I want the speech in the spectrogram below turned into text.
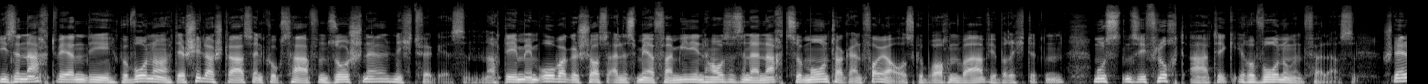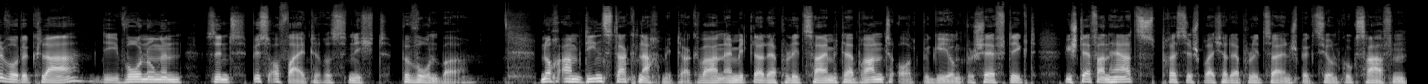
Diese Nacht werden die Bewohner der Schillerstraße in Cuxhaven so schnell nicht vergessen. Nachdem im Obergeschoss eines Mehrfamilienhauses in der Nacht zum Montag ein Feuer ausgebrochen war, wir berichteten, mussten sie fluchtartig ihre Wohnungen verlassen. Schnell wurde klar, die Wohnungen sind bis auf weiteres nicht bewohnbar. Noch am Dienstagnachmittag waren Ermittler der Polizei mit der Brandortbegehung beschäftigt, wie Stefan Herz, Pressesprecher der Polizeiinspektion Cuxhaven,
